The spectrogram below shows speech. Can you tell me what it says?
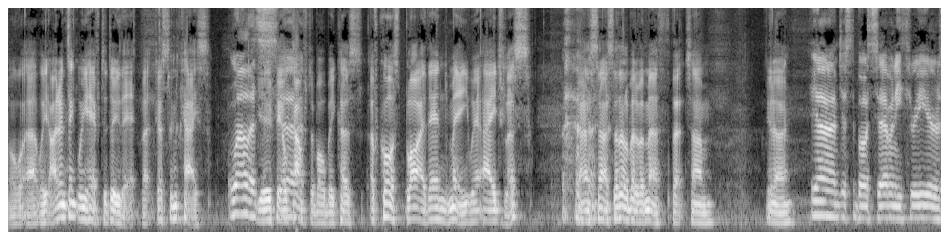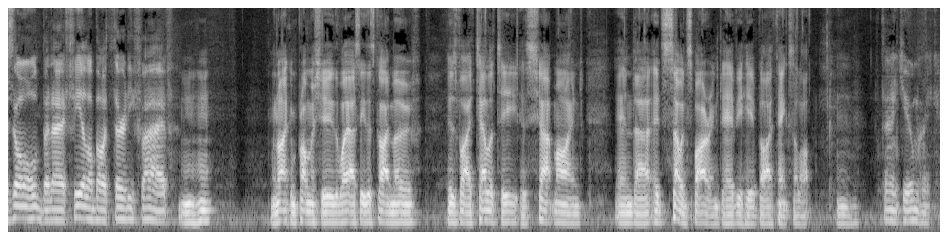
Or uh, we, I don't think we have to do that, but just in case. well, you feel uh, comfortable because, of course, Blythe and me, we're ageless. Uh, so it's a little bit of a myth, but, um, you know, Yeah, I'm just about 73 years old, but I feel about 35. And I can promise you the way I see this guy move, his vitality, his sharp mind, and uh, it's so inspiring to have you here, Blythe. Thanks a lot. Thank you, Mike.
